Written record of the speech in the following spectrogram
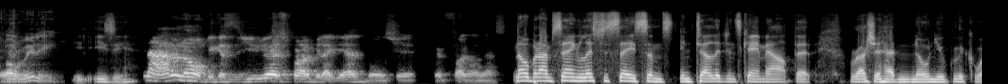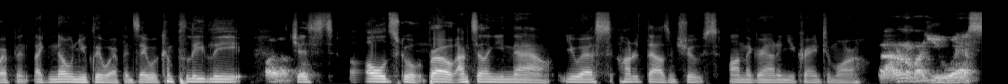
oh really? E- easy. Nah, I don't know because the U.S. probably be like, yeah, that's bullshit. They're fucking us. No, but I'm saying let's just say some intelligence came out that Russia had no nuclear weapon, like no nuclear weapons. They were completely Oh, yeah, just old school, bro. I'm telling you now, U.S. hundred thousand troops on the ground in Ukraine tomorrow. But I don't know about U.S.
